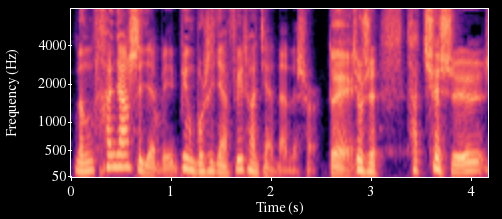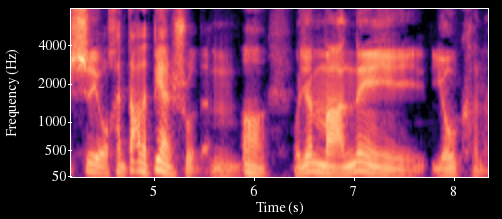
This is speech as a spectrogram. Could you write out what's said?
能参加世界杯，并不是一件非常简单的事儿。对，就是他确实是有很大的变数的。嗯嗯，我觉得马内有可能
